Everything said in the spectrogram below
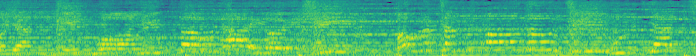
何人，年和月都太类似，无论怎么都只活一次。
